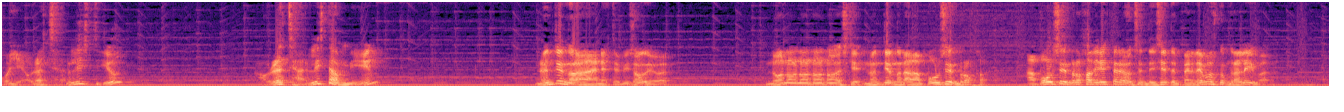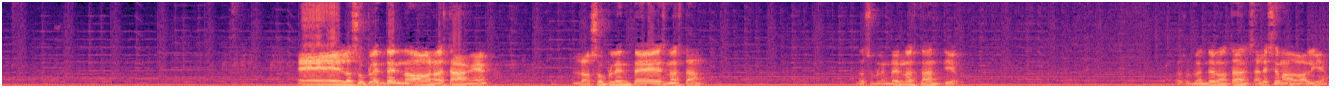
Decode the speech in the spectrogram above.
Oye, ¿ahora Charles, tío? ¿Ahora Charles también? No entiendo nada en este episodio, eh. No, no, no, no, no, es que no entiendo nada. Poulsen roja. A Poulsen roja directa en el 87. Perdemos contra el Eh, los suplentes no, no están, eh. Los suplentes no están. Los suplentes no están, tío. Los suplentes no están. ¿Se ha lesionado alguien?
